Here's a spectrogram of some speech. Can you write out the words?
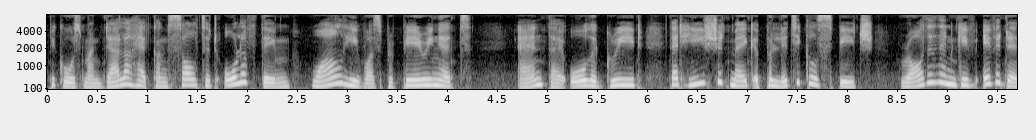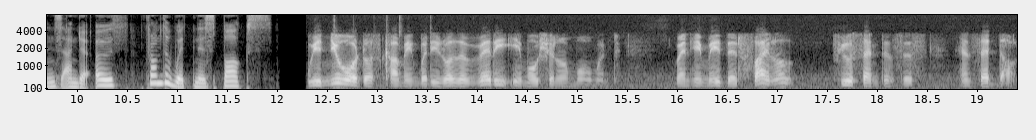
because Mandela had consulted all of them while he was preparing it. And they all agreed that he should make a political speech rather than give evidence under oath from the witness box. We knew what was coming, but it was a very emotional moment when he made that final few sentences and sat down.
